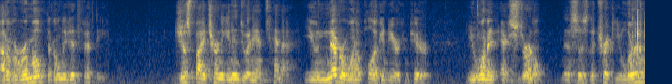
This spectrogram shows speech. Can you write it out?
out of a remote that only did 50 just by turning it into an antenna. You never want to plug into your computer. You want it external. This is the trick you learn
